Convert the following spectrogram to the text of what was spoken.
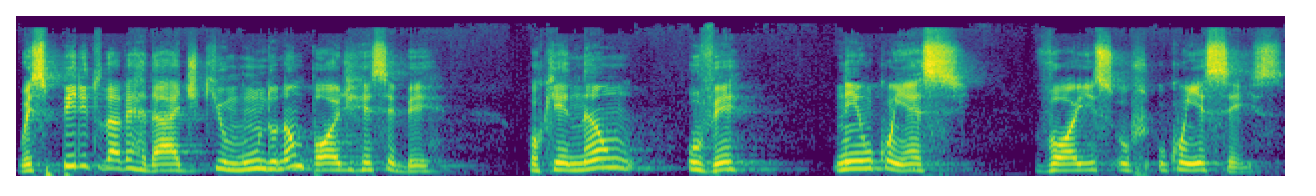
o Espírito da Verdade que o mundo não pode receber, porque não o vê, nem o conhece, vós o, conheceis,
